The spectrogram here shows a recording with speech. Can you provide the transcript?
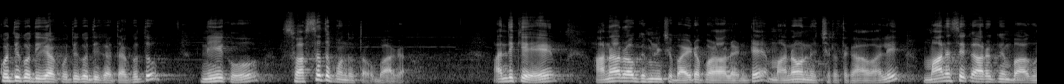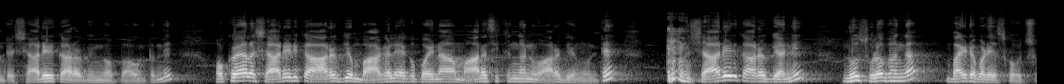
కొద్ది కొద్దిగా కొద్ది కొద్దిగా తగ్గుతూ నీకు స్వస్థత పొందుతావు బాగా. అందుకే అనారోగ్యం నుంచి బయటపడాలంటే మనోనిశ్చలత కావాలి. మానసిక ఆరోగ్యం బాగుంటే శారీరక ఆరోగ్యం బాగుంటుంది. ఒకవేళ శారీరక ఆరోగ్యం బాగలేకపోయినా మానసికంగా నువ్వు ఆరోగ్యంగా ఉంటే శారీరక ఆరోగ్యాన్ని నువ్వు సులభంగా బయటపడేసుకోవచ్చు.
